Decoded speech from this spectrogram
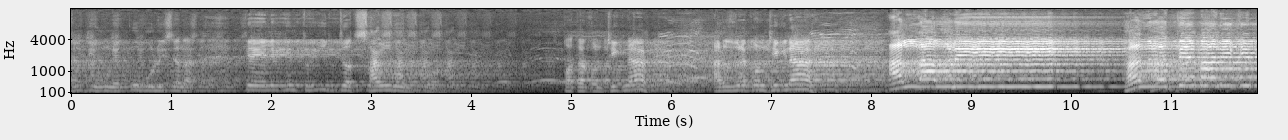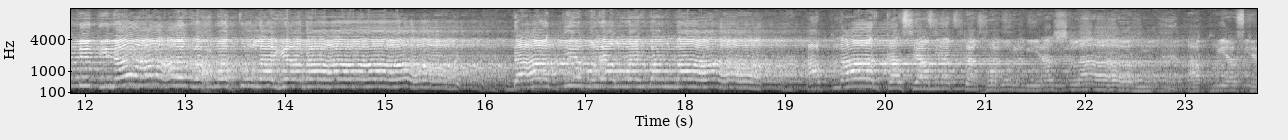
যদি হুনে কবুল হইছে না তাহলে কিন্তু ইজ্জত সাঙ্গ কথা কোন ঠিক না? আর জোরে কোন ঠিক না? আল্লাহ বলি, হযরতে মালিক ইবনে দিনার রাহমাতুল্লাহি ডাক দিয়ে বলে, আল্লাহর আপনার কাছে আমি একটা খবর নিয়ে আসলাম। আপনি আজকে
